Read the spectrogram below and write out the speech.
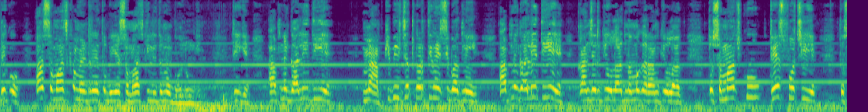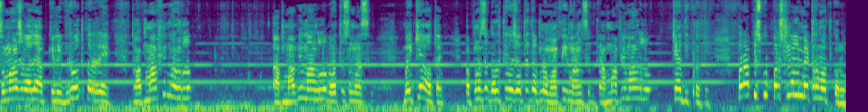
देखो, आज समाज का मैटर है तो भैया समाज के लिए तो मैं बोलूँगी। ठीक है? आपने गाली दी है। मैं आपकी भी इज़्ज़त करती हूँ, ऐसी बात नहीं है। आपने गाली दी है, कांजर की औलाद, नमक हराम की औलाद। तो समाज को ठेस पहुँची है तो समाज वाले आपके लिए विरोध कर रहे हैं तो आप माफ़ी मांग लो। आप माफ़ी मांग लो भातु समाज से। भाई, क्या होता है? अपनों से गलती हो जाती है तो अपना माफ़ी मांग सकते हैं। आप माफ़ी मांग लो, क्या दिक्कत है? पर आप इसको पर्सनल मैटर मत करो।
